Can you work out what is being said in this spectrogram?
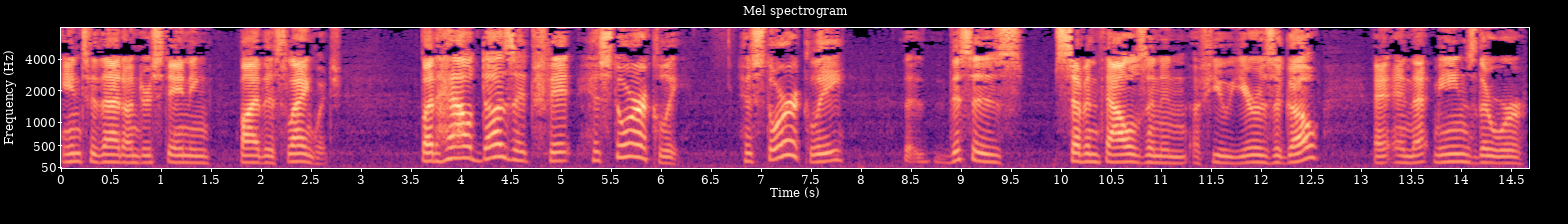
into that understanding by this language. But how does it fit historically? Historically, this is 7,000 and a few years ago, and, and, that means there were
